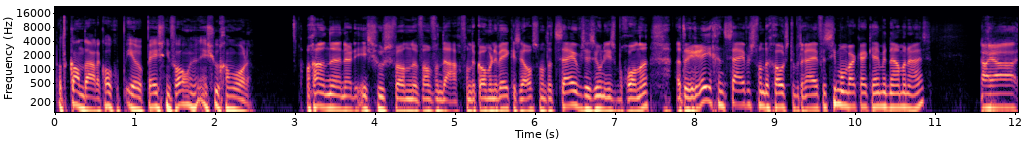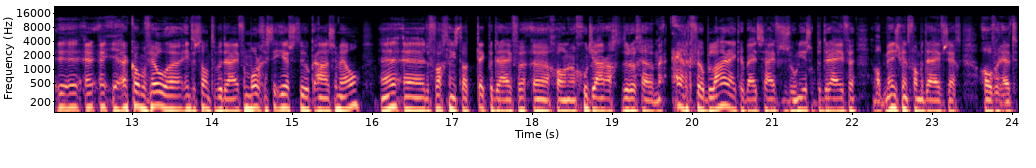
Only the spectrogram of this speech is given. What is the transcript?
Dat kan dadelijk ook op Europees niveau een issue gaan worden. We gaan eh, naar de issues van, eh, van vandaag, van de komende weken zelfs. Want het cijferseizoen is begonnen. Het regent cijfers van de grootste bedrijven. Simon, waar kijk jij met name naar uit? Nou ja, eh, er, komen veel interessante bedrijven. Morgen is de eerste natuurlijk ASML. de verwachting is dat techbedrijven gewoon een goed jaar achter de rug hebben. Maar eigenlijk veel belangrijker bij het cijferseizoen is op bedrijven... en wat management van bedrijven zegt over het,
